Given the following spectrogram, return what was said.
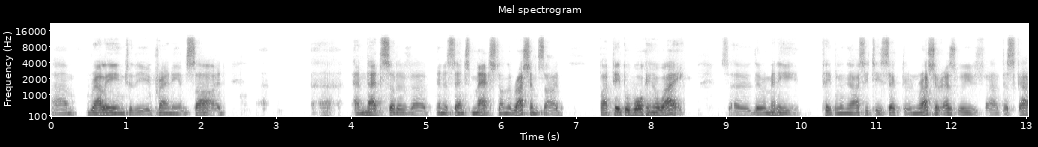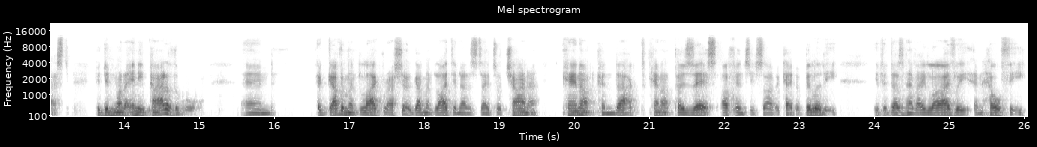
um, rallying to the Ukrainian side. Uh, and that's sort of, uh, in a sense, matched on the Russian side by people walking away. So there were many people in the ICT sector in Russia, as we've uh, discussed, who didn't want any part of the war. And a government like Russia, a government like the United States or China, cannot conduct, cannot possess offensive cyber capability if it doesn't have a lively and healthy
